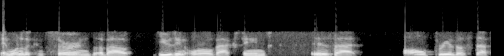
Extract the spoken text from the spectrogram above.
And one of the concerns about using oral vaccines is that all three of those steps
